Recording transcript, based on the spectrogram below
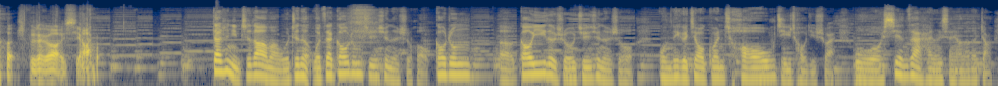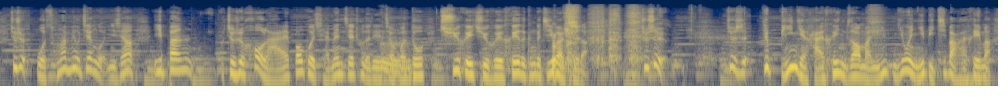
是不是很好笑？但是你知道吗？我真的我在高中军训的时候，高中呃高一的时候军训的时候，我、那个教官超级超级帅，我现在还能想象他的长，就是我从来没有见过。你想想，一般就是后来包括前面接触的这些教官都黢黑黢黑，黑的跟个鸡巴似的，就是。就是就比你还黑，你知道吗？你因为你比鸡巴还黑嘛。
